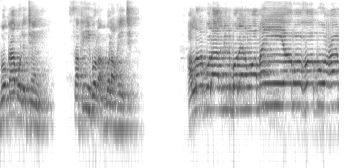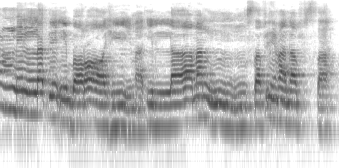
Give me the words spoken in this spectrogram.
বোকা বলেছেন, সাফি বলা বলা হয়েছে। আল্লাহ রাব্বুল আলামিন বলেন ইব্রাহিম ইল্লা মান সাফিহা নাফসা।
